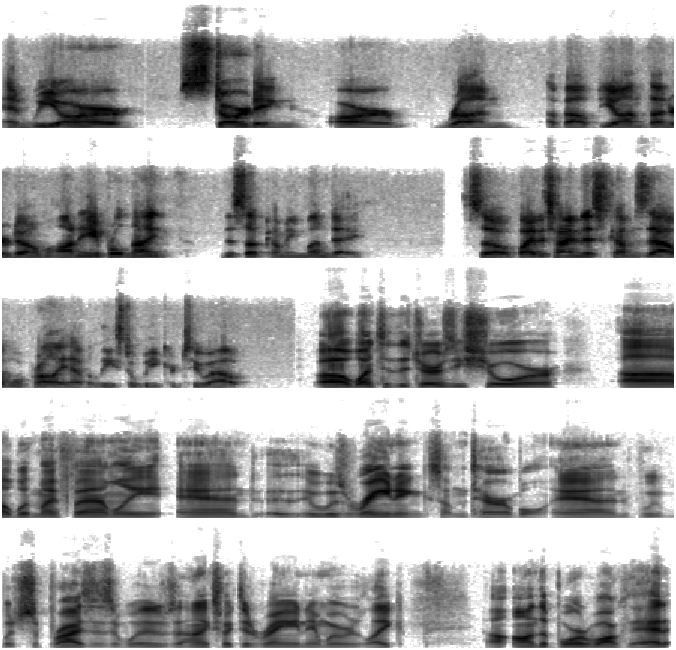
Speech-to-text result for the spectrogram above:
And we are starting our run about Beyond Thunderdome on April 9th, this upcoming Monday. So by the time this comes out, we'll probably have at least a week or two out. Uh, went to the Jersey Shore uh, with my family, and it was raining, something terrible, and which surprises. It was unexpected rain, and we were like uh, on the boardwalk. They had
